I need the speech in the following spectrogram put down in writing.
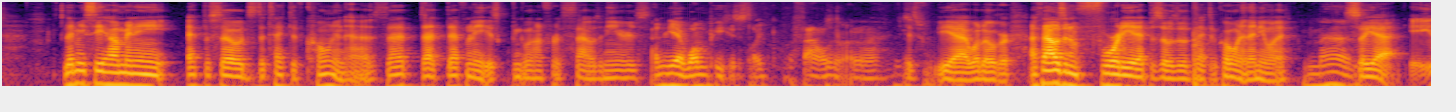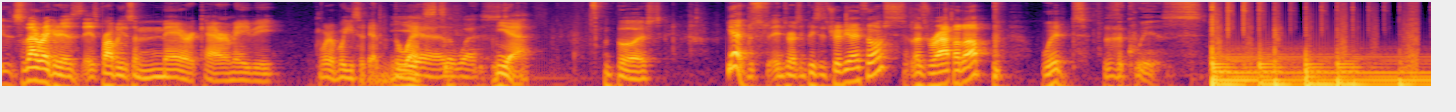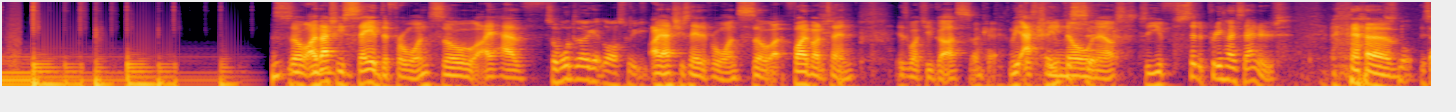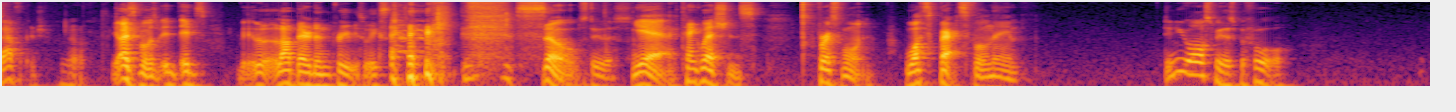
Let me see how many episodes Detective Conan has. That that definitely has been going on for a thousand years. And yeah, One Piece is like a thousand. I don't know. It's yeah, well over a thousand and forty-eight episodes of Detective Conan anyway. Man. So yeah, so that record is is probably just America or maybe what what you said, yeah, the Yeah, West. the West. Yeah, but yeah, just interesting piece of trivia. I thought. Let's wrap it up with the quiz. So I've actually saved it for once. So I have So what did I get last week? I actually saved it for once. So uh, five out of ten is what you got. Okay. we Just actually know six. now. So you've set a pretty high standard. It's not. It's average. No. yeah, I suppose it, it's a lot better than previous weeks. so Let's do this. yeah, ten questions. First one. What's Bart's full name? Didn't you ask me this before?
